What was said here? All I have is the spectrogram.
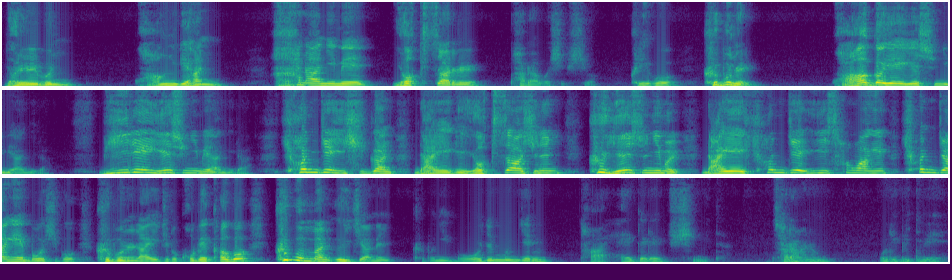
넓은 광대한 하나님의 역사를 바라보십시오. 그리고 그분을 과거의 예수님이 아니라 미래의 예수님이 아니라 현재 이 시간 나에게 역사하시는 그 예수님을 나의 현재 이 상황의 현장에 모시고 그분을 나의 주로 고백하고 그분만 의지하면 그분이 모든 문제를 다 해결해 주십니다. 사랑하는 우리 믿음의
